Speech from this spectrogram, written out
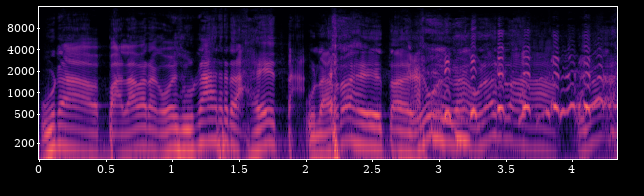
una palabra como esa, una rajeta. Una rajeta, ¿eh? una, una raja. una-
